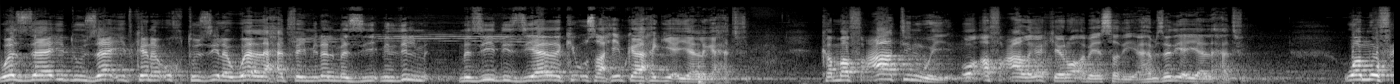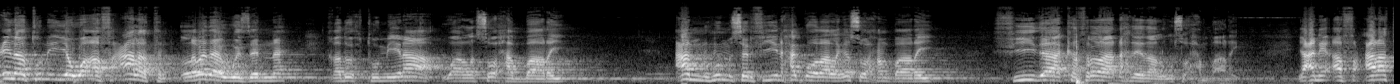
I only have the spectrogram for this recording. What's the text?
wazaa'idu zaa'idkana ukhtuzila waa la xadfay min dilmasiidi ziyaadada kii u saaxiibkaha xaggii ayaa laga xadfay ka mafcaatin weeye oo afcaa laga keeno abeesadii hamsadii ayaa la xadfay wa mufcilatun iyo wa afcalatan labadaa wasanna qad uxtumilaa waa la soo xambaaray canhum sarfiyiin xaggoodaa laga soo xambaaray fiidaa karadaa dhexdeedaa lagu soo xambaaray yacnii afcalat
